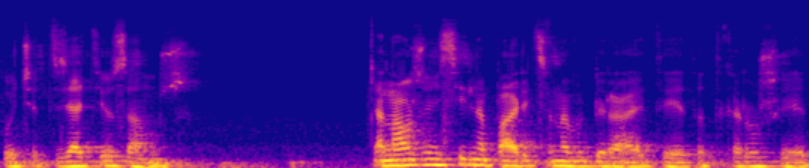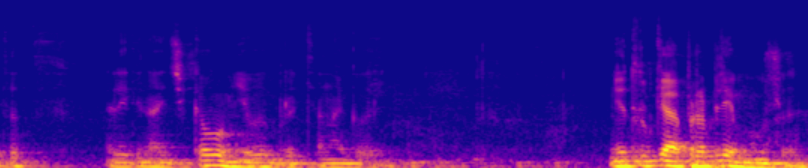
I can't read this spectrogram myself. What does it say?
Хочет взять ее замуж. Она уже не сильно парится, она выбирает и этот хороший, и этот. Олег Геннадьевич, кого мне выбрать, она говорит. Мне другая проблема уже.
